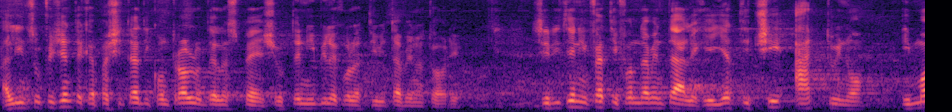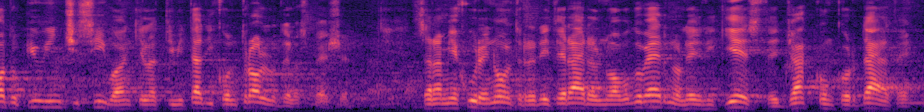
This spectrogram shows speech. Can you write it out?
all'insufficiente capacità di controllo della specie ottenibile con l'attività venatoria. Si ritiene infatti fondamentale che gli ATC attuino in modo più incisivo anche l'attività di controllo della specie. Sarà mia cura inoltre reiterare al nuovo Governo le richieste già concordate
